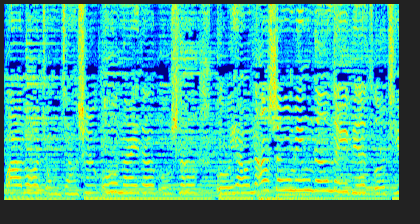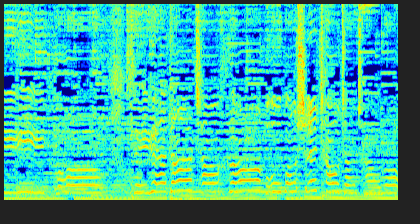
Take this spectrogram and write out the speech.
花落，终将是无奈的不舍。不要拿生命的离别做寄托。岁月的长，是潮涨潮落。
